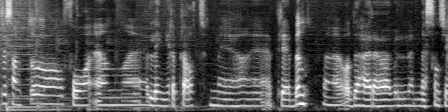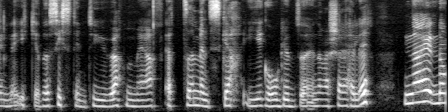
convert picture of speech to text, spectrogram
Interessant å få en eh, lengre prat med eh, Preben. Eh, Og det her er vel mest sannsynlig ikke det siste intervjuet med et menneske i Go Good-universet heller. Nei, de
